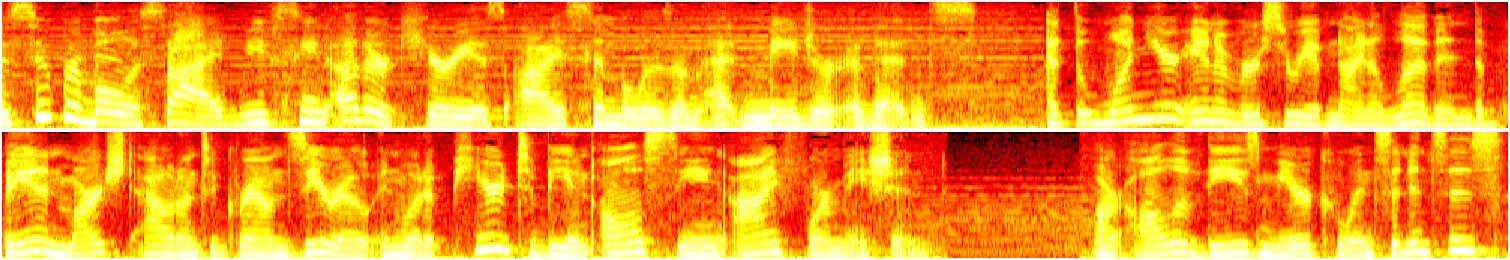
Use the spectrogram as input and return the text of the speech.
The Super Bowl aside, we've seen other curious eye symbolism at major events. At the one year anniversary of 9 11, the band marched out onto Ground Zero in what appeared to be an all seeing eye formation. Are all of these mere coincidences?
